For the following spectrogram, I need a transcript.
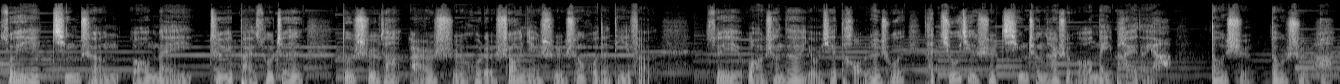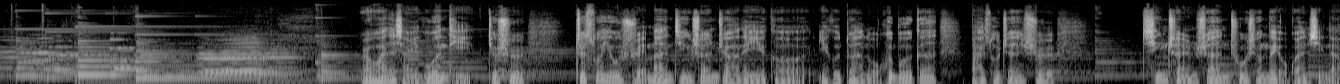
所以，青城、峨眉，至于白素贞，都是他儿时或者少年时生活的地方。所以，网上的有些讨论说，他究竟是青城还是峨眉派的呀？都是，都是哈。而我还在想一个问题，就是之所以有水漫金山这样的一个一个段落，会不会跟白素贞是青城山出生的有关系呢？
